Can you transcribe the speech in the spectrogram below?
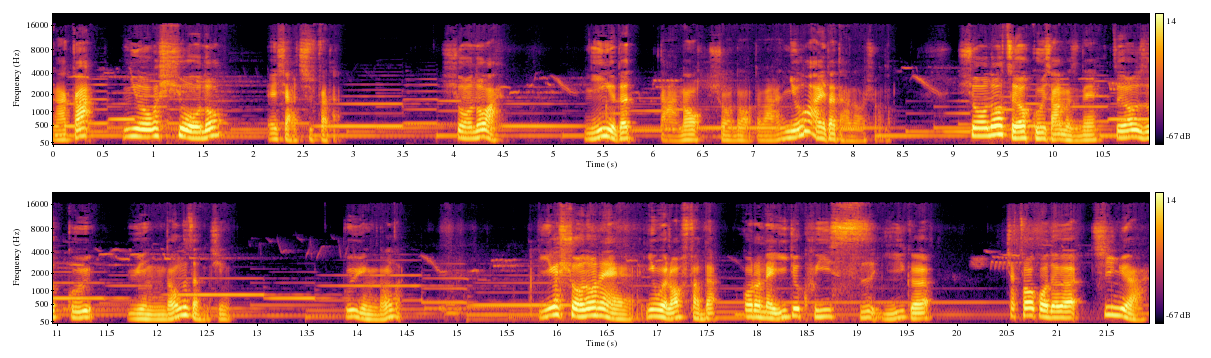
外加鸟个小脑还邪气发达。小脑啊，人有得大脑、小脑，对伐？鸟也有得大脑、小脑。小脑主要管啥物事呢？主要是管运动神经，管运动个。伊个小脑呢，因为老发达，高头呢，伊就可以使伊搿脚爪高头个肌肉啊，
